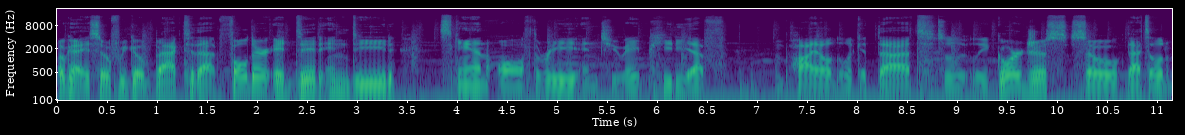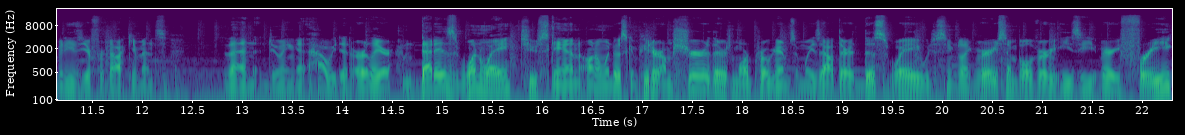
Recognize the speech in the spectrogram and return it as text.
Okay, so if we go back to that folder, it did indeed scan all three into a PDF compiled. Look at that. Absolutely gorgeous. So that's a little bit easier for documents than doing it how we did earlier. That is one way to scan on a Windows computer. I'm sure there's more programs and ways out there. This way we just seemed like very simple, very easy, very free.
